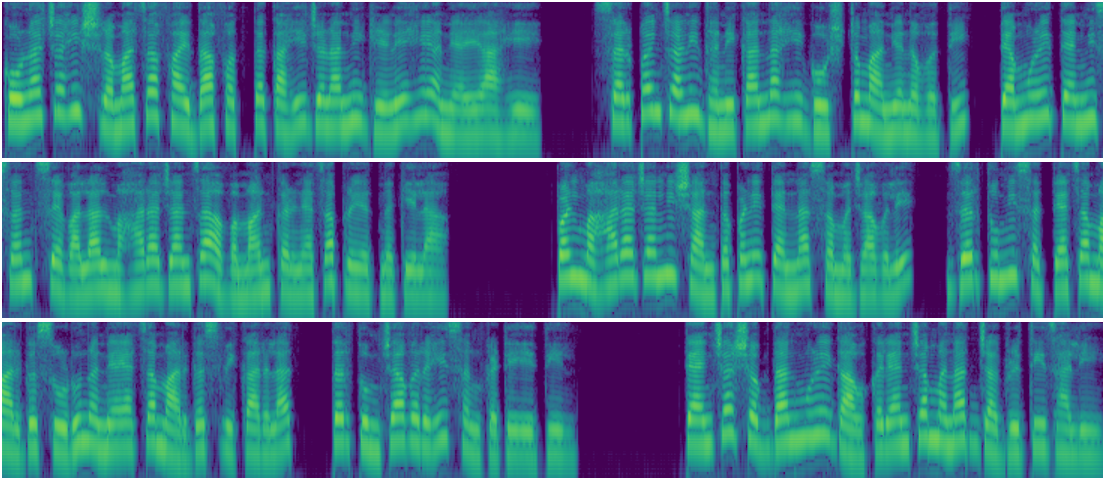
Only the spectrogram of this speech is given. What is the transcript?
कोणाच्याही श्रमाचा फायदा फक्त काही जणांनी घेणे हे अन्याय आहे. सरपंच आणि धनिकांना ही गोष्ट मान्य नव्हती त्यामुळे त्यांनी संत सेवालाल महाराजांचा अवमान करण्याचा प्रयत्न केला. पण महाराजांनी शांतपणे त्यांना समजावले जर तुम्ही सत्याचा मार्ग सोडून अन्यायाचा मार्ग स्वीकारलात तर तुमच्यावरही संकटे येतील. त्यांच्या शब्दांमुळे गावकऱ्यांच्या मनात जागृती झाली.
